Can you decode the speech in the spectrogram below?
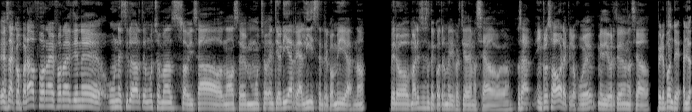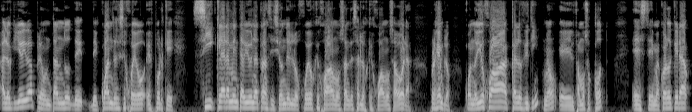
O sea, comparado a Fortnite, Fortnite tiene un estilo de arte mucho más suavizado, ¿no? Se ve mucho, en teoría, realista, entre comillas, ¿no? Pero Mario 64 me divertía demasiado, weón. O sea, incluso ahora que lo jugué, me divertía demasiado. pero ponte, a lo, que yo iba preguntando de, de cuándo es ese juego es porque sí claramente había una transición de los juegos que jugábamos antes a los que jugamos ahora. Por ejemplo, cuando yo jugaba Call of Duty, ¿no? El famoso COD, este, me acuerdo que era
